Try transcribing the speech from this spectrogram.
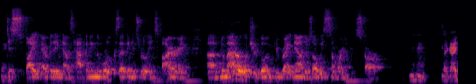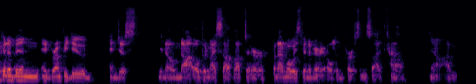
Thanks. despite everything that was happening in the world because I think it's really inspiring. Um, no matter what you're going through right now, there's always somewhere you can start. Mm-hmm. Like I could have been a grumpy dude and just you know not open myself up to her, but I've always been a very open person, so I kind of you know I'm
